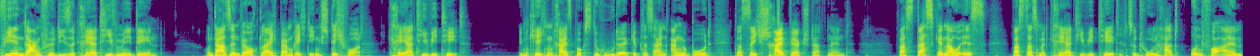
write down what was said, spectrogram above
Vielen Dank für diese kreativen Ideen. Und da sind wir auch gleich beim richtigen Stichwort. Kreativität. Im Kirchenkreis Buxtehude gibt es ein Angebot, das sich Schreibwerkstatt nennt. Was das genau ist, was das mit Kreativität zu tun hat und vor allem,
